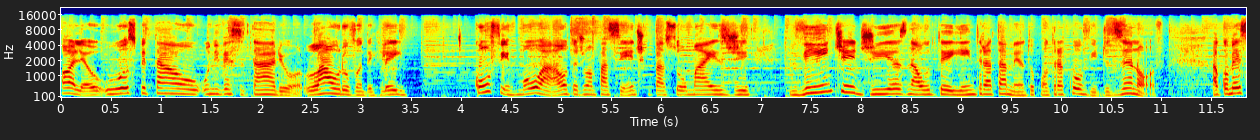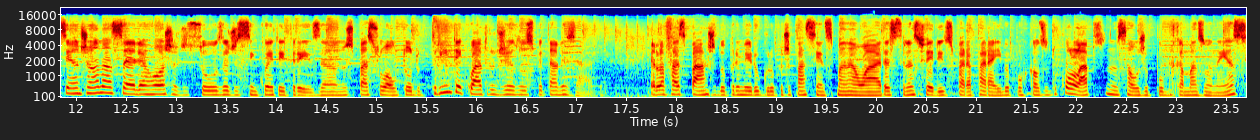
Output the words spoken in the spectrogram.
Olha, o Hospital Universitário Lauro Vanderlei confirmou a alta de uma paciente que passou mais de 20 dias na UTI em tratamento contra a Covid-19. A comerciante Ana Célia Rocha de Souza, de 53 anos, passou ao todo 34 dias hospitalizada. Ela faz parte do primeiro grupo de pacientes manauaras transferidos para Paraíba por causa do colapso na saúde pública amazonense.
